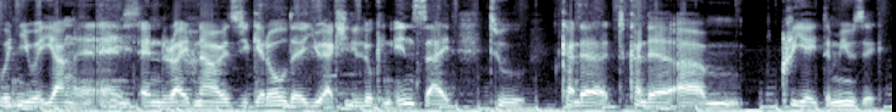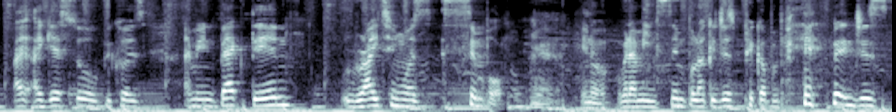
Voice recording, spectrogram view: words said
when you were younger and Yes. and right now as you get older you're actually looking inside to kind of kind of um, create the music I, I guess so because I mean back then writing was simple. yeah You know, when I mean simple, I could just pick up a pen and just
